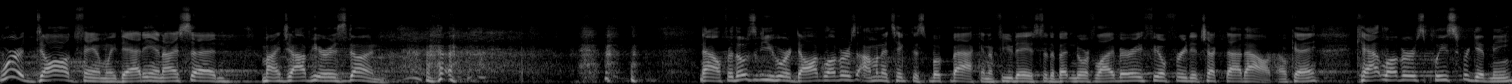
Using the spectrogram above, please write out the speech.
We're a dog family, Daddy. And I said, My job here is done. now, for those of you who are dog lovers, I'm going to take this book back in a few days to the Bettendorf Library. Feel free to check that out, okay? Cat lovers, please forgive me.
